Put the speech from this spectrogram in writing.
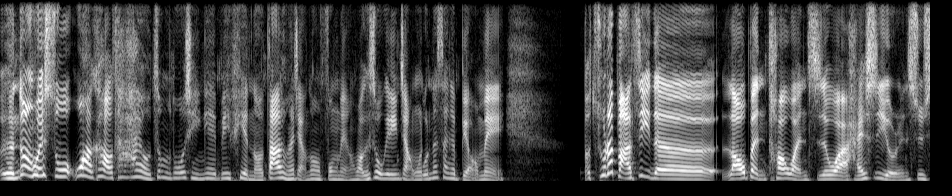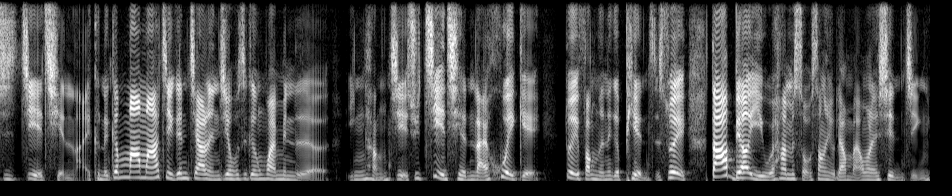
很多人会说，哇靠，他还有这么多钱可以被骗哦，大家都会讲这种风凉话。可是我跟你讲，我那三个表妹。除了把自己的老本掏完之外，还是有人是去借钱来，可能跟妈妈借、跟家人借，或是跟外面的银行借，去借钱来汇给。对方的那个骗子，所以大家不要以为他们手上有两百万的现金。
